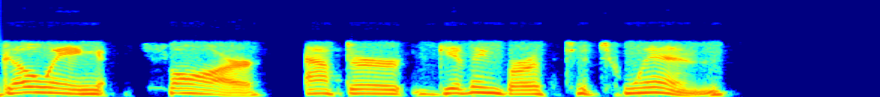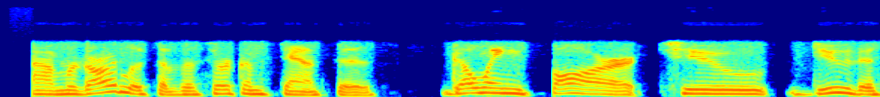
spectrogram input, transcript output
going far after giving birth to twins, um, regardless of the circumstances, going far to do this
